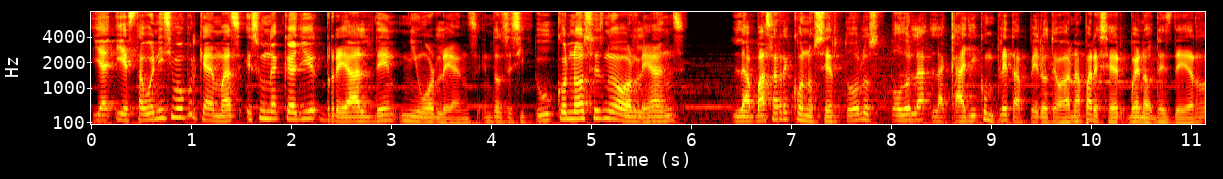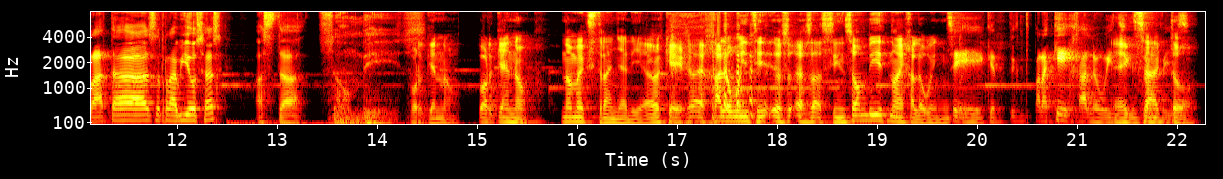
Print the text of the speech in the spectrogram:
y, y está buenísimo porque además es una calle real de New Orleans. Entonces, si tú conoces Nueva Orleans, la vas a reconocer todos los, toda la, la calle completa, pero te van a aparecer, bueno, desde ratas rabiosas hasta zombies. ¿Por qué no? ¿Por qué no? No me extrañaría. Es que Halloween sin, o sea, sin zombies no hay Halloween. Sí, que, ¿para qué Halloween? sin zombies? Exacto.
